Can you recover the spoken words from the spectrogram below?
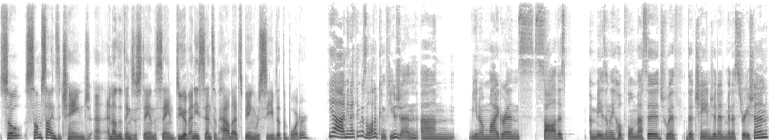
So, some signs of change and other things are staying the same. Do you have any sense of how that's being received at the border? Yeah, I mean, I think there's a lot of confusion. Um, you know, migrants saw this amazingly hopeful message with the change in administration.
